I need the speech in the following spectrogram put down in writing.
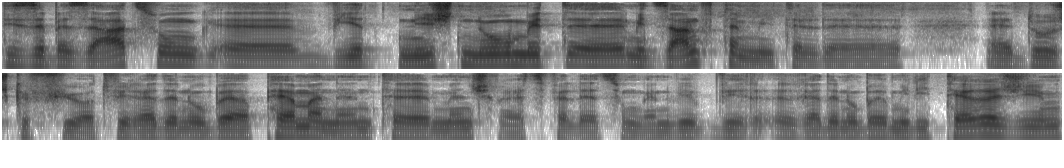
diese Besatzung wird nicht nur mit, mit sanften Mitteln äh, durchgeführt. Wir reden über permanente Menschenrechtsverletzungen. Wir, wir reden über Militärregime.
